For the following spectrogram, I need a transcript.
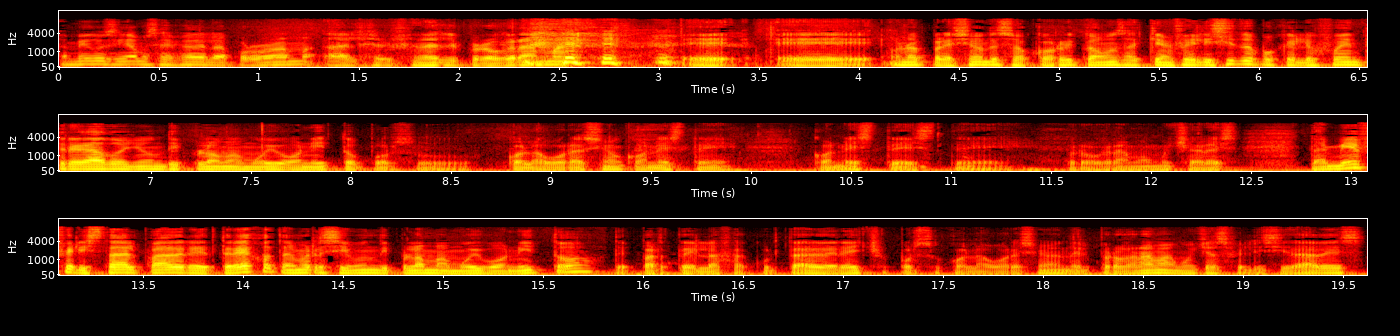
Amigos, llegamos al final, de la programa, al final del programa. eh, eh, una presión de Socorrito. Vamos a quien felicito porque le fue entregado ya un diploma muy bonito por su colaboración con este, con este, este programa. Muchas gracias. También felicitar al padre Trejo. También recibió un diploma muy bonito de parte de la Facultad de Derecho por su colaboración en el programa. Muchas felicidades.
